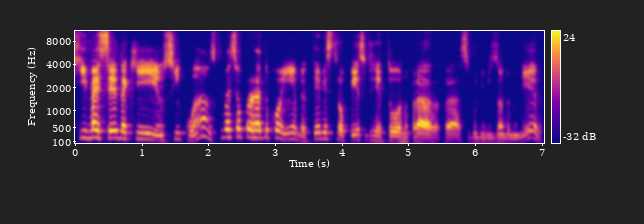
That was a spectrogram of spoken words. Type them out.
que vai ser daqui uns cinco anos, que vai ser o projeto do Coimbra. Teve esse tropeço de retorno para a segunda divisão do Mineiro,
